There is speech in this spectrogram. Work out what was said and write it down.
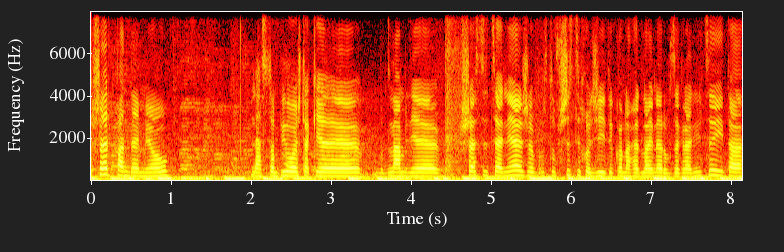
przed pandemią nastąpiło już takie dla mnie przesycenie, że po prostu wszyscy chodzili tylko na headlinerów z zagranicy i ta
